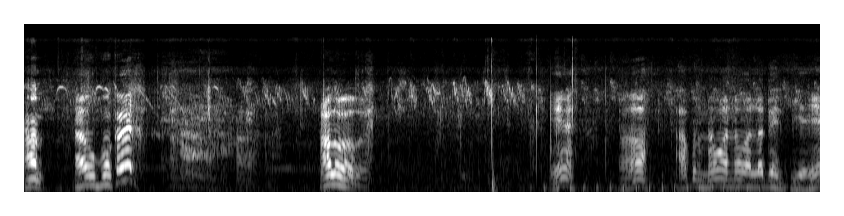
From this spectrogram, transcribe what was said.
હાલ. હા ઊભો કર. હાલો હવે. હે? હા આપણે નવા નવા લગન થયા હે.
